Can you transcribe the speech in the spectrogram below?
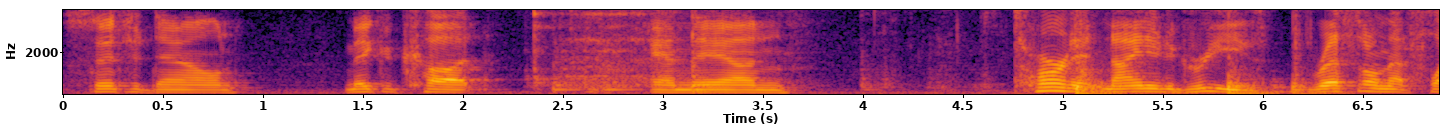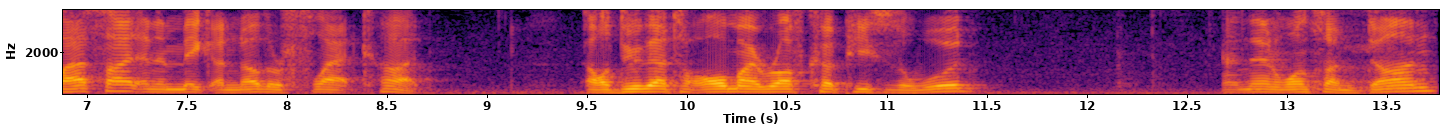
cinch it down, make a cut, and then turn it 90 degrees, rest it on that flat side, and then make another flat cut. I'll do that to all my rough cut pieces of wood. And then once I'm done,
